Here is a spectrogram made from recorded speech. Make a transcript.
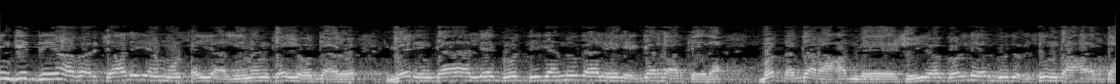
ingidi habar jecliya muusayaal nimanka loo gaadho gelingaale godiga nugalili garaarkeeda badda garaacad meeshiyo goldheer gudubsinka xeebta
